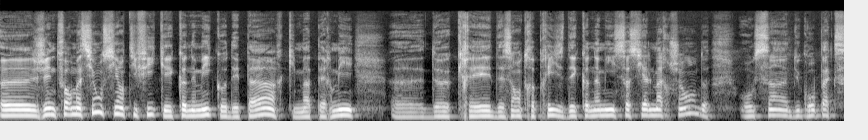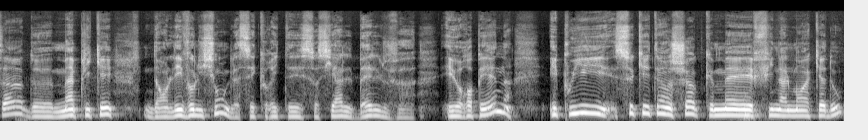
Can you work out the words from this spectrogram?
Euh, j'ai une formation scientifique et économique au départ qui m'a permis de créer des entreprises d'économie sociale marchande au sein du groupe AXA, de m'impliquer dans l'évolution de la sécurité sociale belge et européenne. Et puis, ce qui était un choc, mais finalement un cadeau,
